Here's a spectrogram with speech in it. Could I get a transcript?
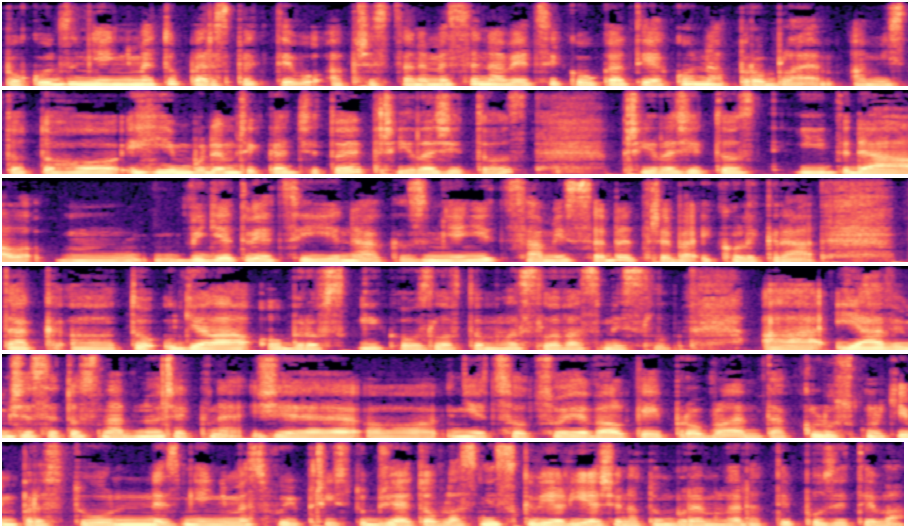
pokud změníme tu perspektivu a přestaneme se na věci koukat jako na problém a místo toho jim budeme říkat, že to je příležitost, příležitost jít dál, vidět věci jinak, jinak, změnit sami sebe třeba i kolikrát, tak eh, to udělá obrovský kouzlo v tomhle slova smyslu. A já vím, že se to snadno řekne, že eh, něco, co je velký problém, tak lusknutím prstů nezměníme svůj přístup, že je to vlastně skvělý a že na tom budeme hledat ty pozitiva.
